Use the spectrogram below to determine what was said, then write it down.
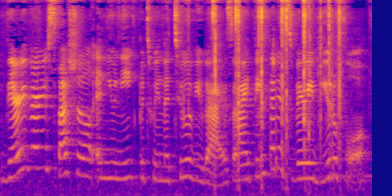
very, very special and unique between the two of you guys. And I think that it's very beautiful.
